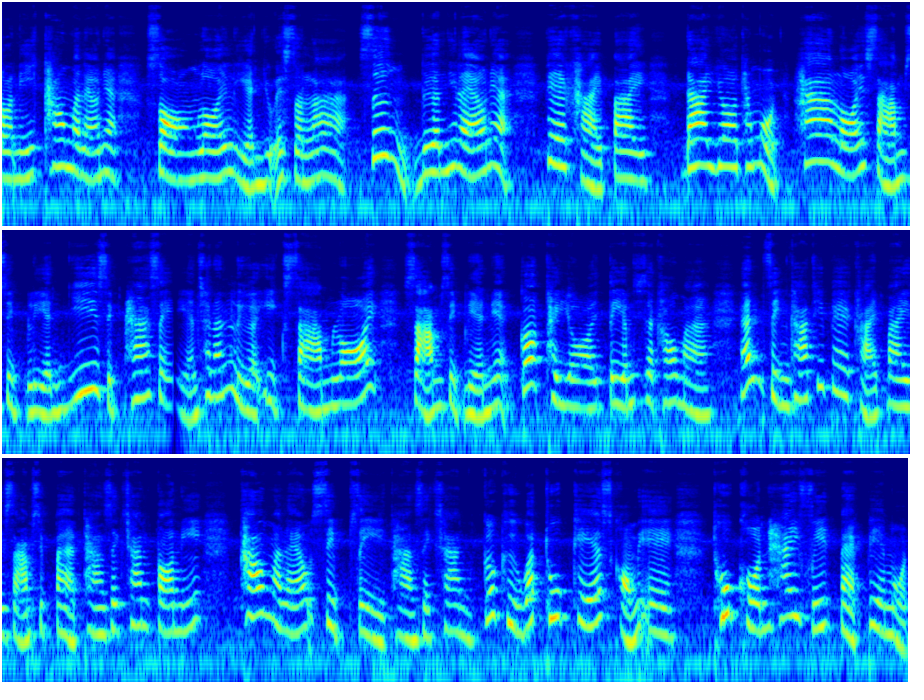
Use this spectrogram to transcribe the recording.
ตอนนี้เข้ามาแล้วเนี่ย 200 เหรียญ US ดอลลาร์ซึ่งเดือนที่แล้วเนี่ย เพขายไป ได้ยอดทั้งหมด 530 เหรียญ 25 เซนเหรียญ ฉะนั้นเหลืออีก 330 เหรียญเนี่ย ก็ทยอยเตรียมที่จะเข้ามาฉะนั้นสินค้าที่เพขายไป 38 transaction ตอนนี้เข้ามาแล้ว 14 transaction ก็คือว่าทุกเคสของพี่เอ ทุกคนให้ฟีดแบ็กเพหมด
